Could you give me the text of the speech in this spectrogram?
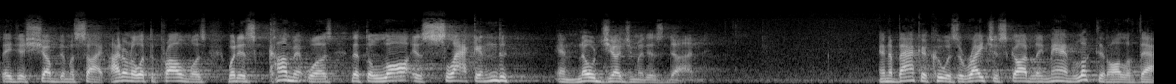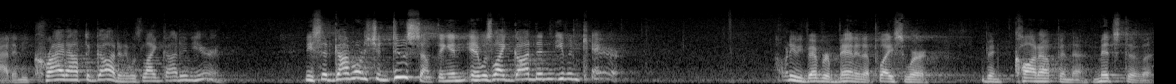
they just shoved them aside. I don't know what the problem was, but his comment was that the law is slackened and no judgment is done. And Habakkuk, who was a righteous, godly man, looked at all of that and he cried out to God, and it was like God didn't hear him. He said, God, why don't you do something? And it was like God didn't even care. How many of you have ever been in a place where You've been caught up in the midst of a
